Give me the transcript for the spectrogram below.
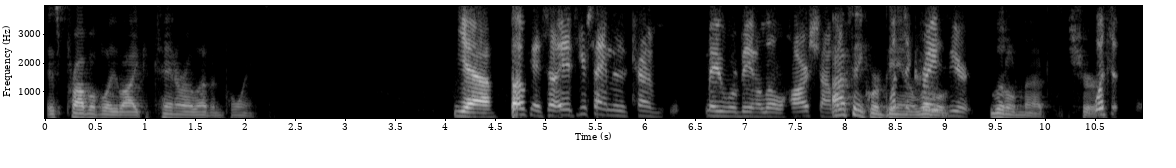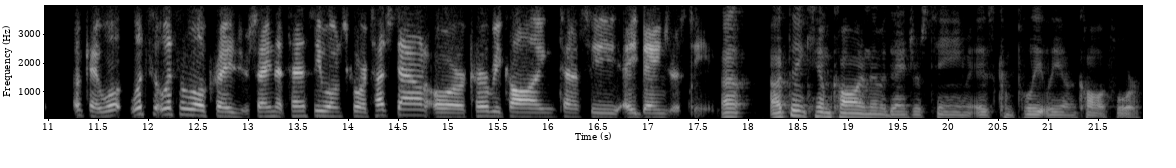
is probably like ten or eleven points. Yeah. Okay. So if you're saying that kind of maybe we're being a little harsh on, I think we're being a crazier, little, little nuts. Sure. What's okay? Well, what's what's a little crazier? Saying that Tennessee won't score a touchdown, or Kirby calling Tennessee a dangerous team? Uh, I think him calling them a dangerous team is completely uncalled for.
